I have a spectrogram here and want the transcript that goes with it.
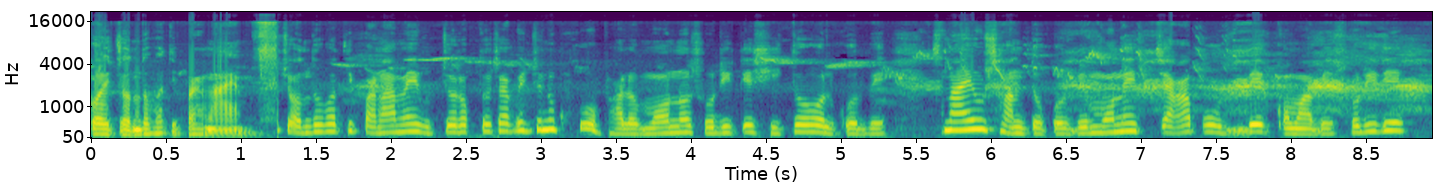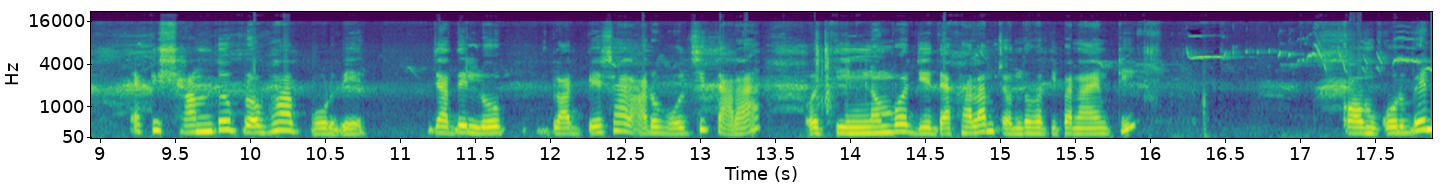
করে চন্দ্রভাতি প্রাণায়াম। চন্দ্রভাতি প্রাণায়ামে উচ্চ রক্তচাপের জন্য খুব ভালো। মন ও শরীরকে শীতল করবে, স্নায়ু শান্ত করবে, মনের চাপ ও উদ্বেগ কমাবে, শরীরে একটি শান্ত প্রভাব পড়বে যাদের লো ব্লাড প্রেশার আরও বলছি তারা ওই তিন নম্বর যে দেখালাম চন্দ্রভাতি প্রাণায়ামটি কম করবেন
